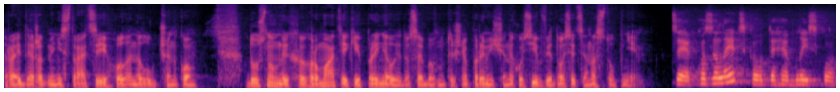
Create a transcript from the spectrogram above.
райдержадміністрації Олена Лученко. До основних громад, які прийняли до себе внутрішньопереміщених осіб, відносяться наступні. Це Козелецька ОТГ близько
